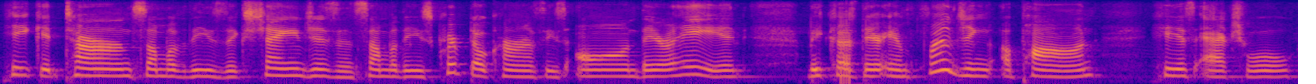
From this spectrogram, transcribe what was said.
he could turn some of these exchanges and some of these cryptocurrencies on their head because they're infringing upon his actual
